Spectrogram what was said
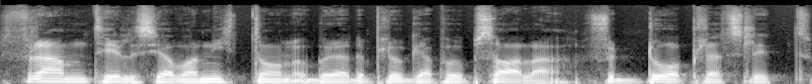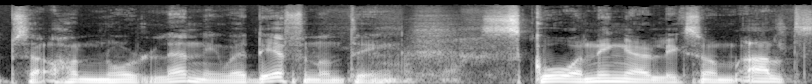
fram tills jag var 19 och började plugga på Uppsala. För då plötsligt, typ så här, "Ah, norrlänning, vad är det för någonting? Skåningar, liksom, allt.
